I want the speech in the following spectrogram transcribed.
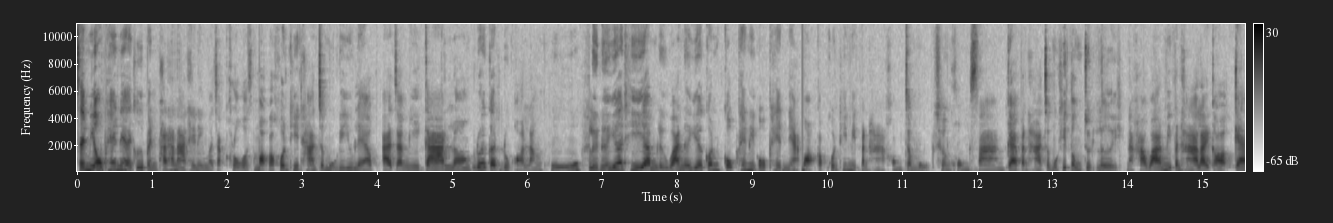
เซมิโอเพนเนี่ยคือเป็นพัฒนาเทคนิคมาจาก close เหมาะกับคนที่ฐานจมูกดีอยู่แล้ว อาจจะมีการลองด้วยกระดูกอ่อนหลังหู หรือเนื้อเยื่อเทียม หรือว่าเนื้อเยื่อก้นกบเทคนิคโอเพนเนี่ยเหมาะกับคนที่มีปัญหาของจมูกเชิงโครงสร้าง แก้ปัญหาจมูกที่ตรงจุดเลยนะคะ ว่ามีปัญหาอะไรก็แก้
